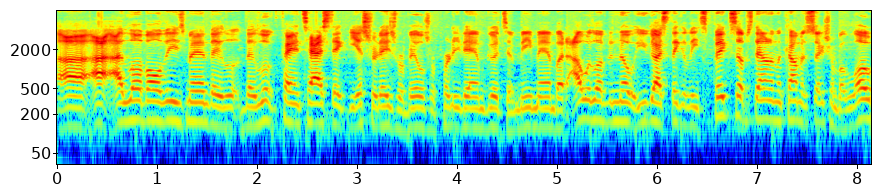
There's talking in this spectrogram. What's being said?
uh, I, I love all these, man. They, they look fantastic. Yesterday's reveals were pretty damn good to me, man. But I would love to know what you guys think of these fix-ups down in the comment section below.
